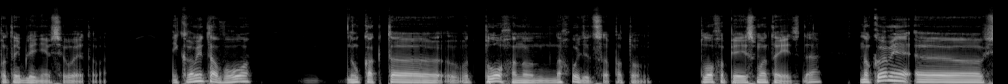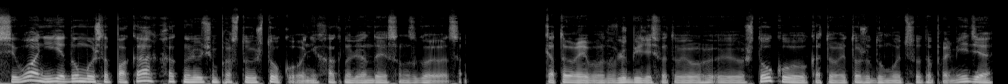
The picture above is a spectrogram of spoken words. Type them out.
потребления всего этого, и кроме того, ну, как-то вот плохо оно находится потом, плохо пересмотреть, да, но кроме э, всего, они, я думаю, что пока хакнули очень простую штуку. Они хакнули Андерсона с Горовицем, которые вот влюбились в эту э, штуку, которые тоже думают что-то про медиа,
